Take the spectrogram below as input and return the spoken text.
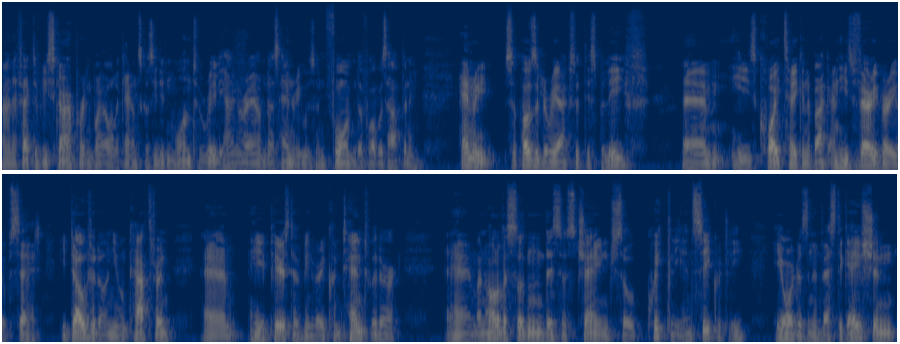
and effectively scarpering by all accounts because he didn't want to really hang around as Henry was informed of what was happening. Henry supposedly reacts with disbelief. Um, he's quite taken aback and he's very, very upset. He doted on young Catherine. Um, he appears to have been very content with her. Um, and all of a sudden, this has changed so quickly and secretly. He orders an investigation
